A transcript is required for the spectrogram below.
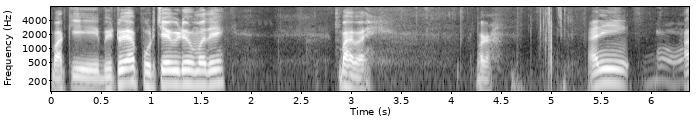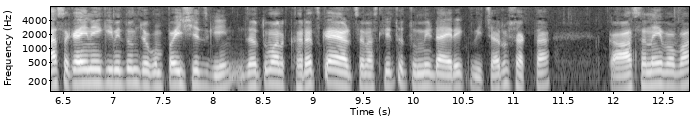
बाकी भेटूया पुढच्या व्हिडिओमध्ये बाय बाय बघा. आणि असं काही नाही की मी तुमच्याकडून पैसेच घेईन. जर तुम्हाला खरंच काही अडचण असली तर तुम्ही डायरेक्ट विचारू शकता. का असं नाही बाबा?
